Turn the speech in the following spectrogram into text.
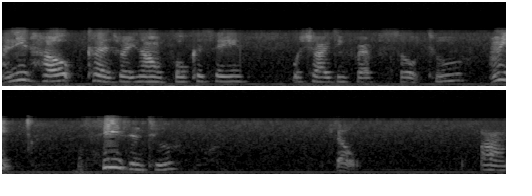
I need help because right now I'm focusing. What should I do for episode 2? Season 2. So, um,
